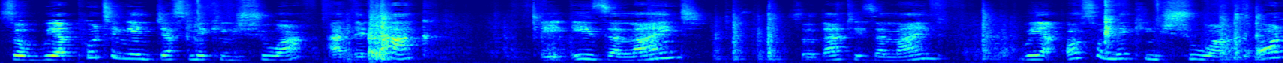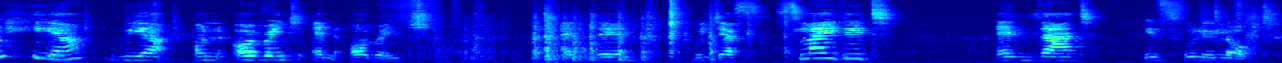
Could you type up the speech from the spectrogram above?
so we are putting it just making sure at the back it is aligned. So that is aligned. We are also making sure on here we are on orange and orange. And then we just slide it and that is fully locked.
